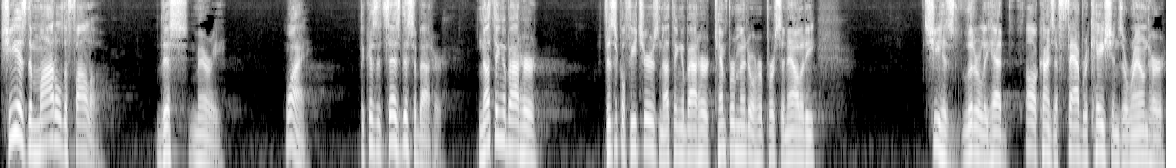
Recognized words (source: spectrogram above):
She is the model to follow. This Mary. Why? Because it says this about her. Nothing about her physical features, nothing about her temperament or her personality. She has literally had all kinds of fabrications around her.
